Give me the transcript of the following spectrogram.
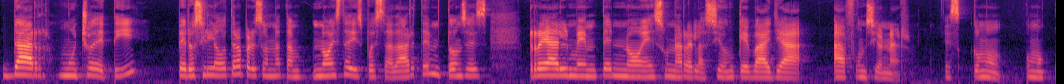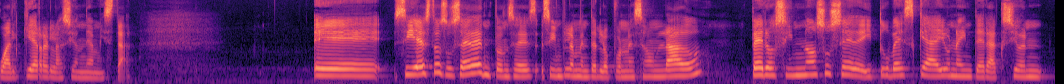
dar mucho de ti, pero si la otra persona no está dispuesta a darte, entonces realmente no es una relación que vaya a funcionar. Es como, como cualquier relación de amistad. Eh, si esto sucede, entonces simplemente lo pones a un lado, pero si no sucede y tú ves que hay una interacción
